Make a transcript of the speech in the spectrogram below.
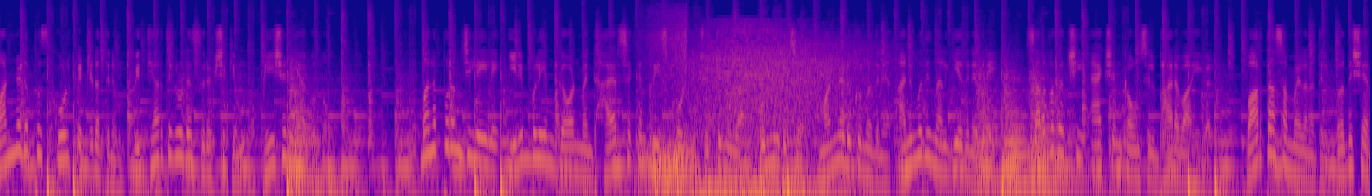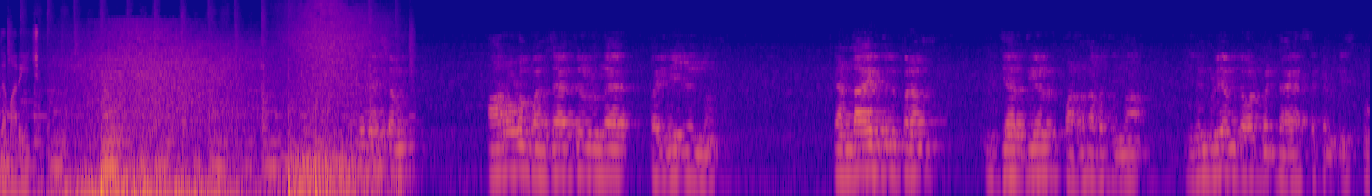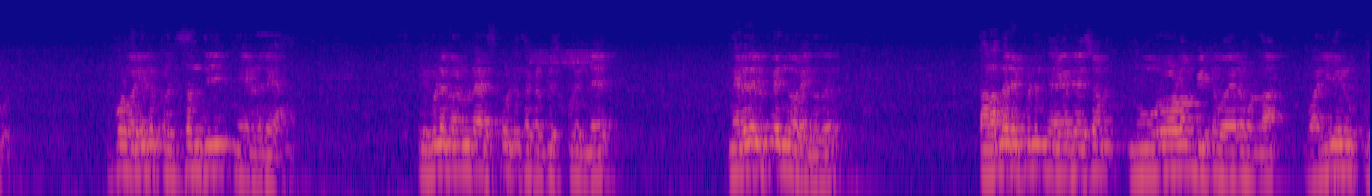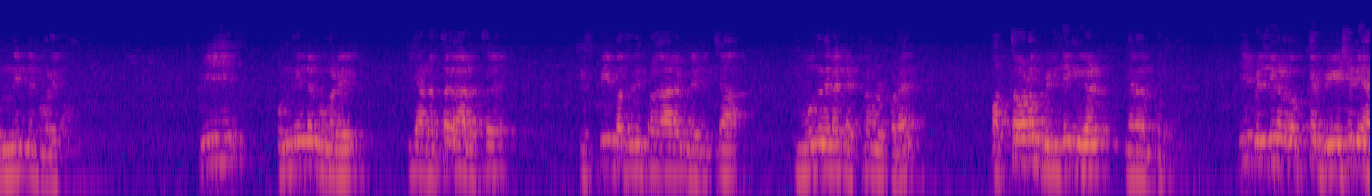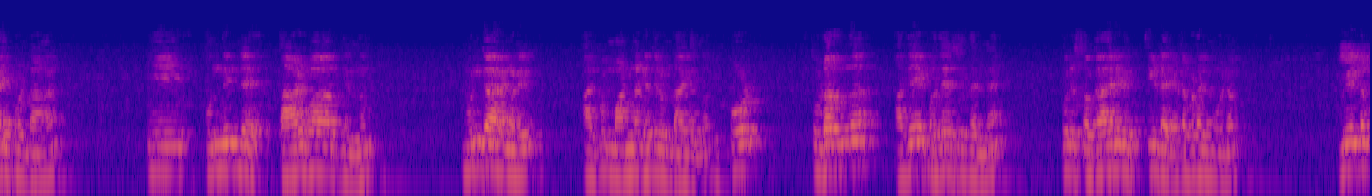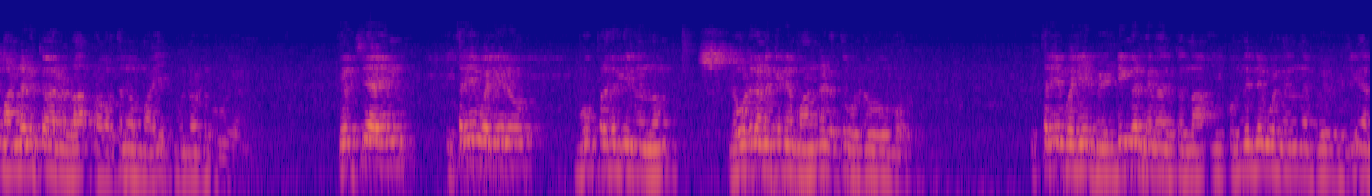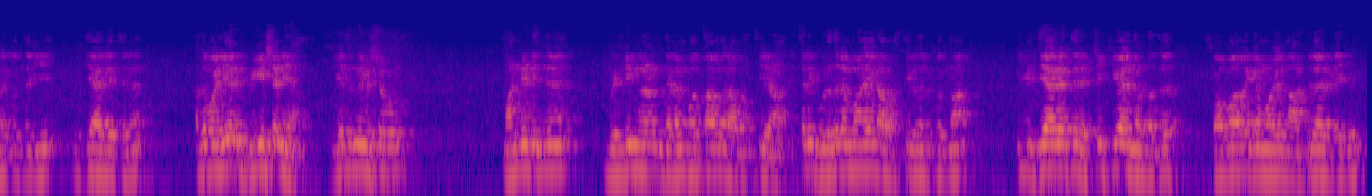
മണ്ണെടുപ്പ് school കെട്ടിടത്തിനും വിദ്യാർത്ഥികളുടെ സുരക്ഷയ്ക്കും ഭീഷണിയാകുന്നു. മലപ്പുറം ജില്ലയിലെ ഇരുമ്പളിയം ഗവൺമെന്റ് ഹയർ സെക്കൻഡറി സ്കൂളിന് ചുറ്റുമുള്ള കുന്നിടിച്ച് മണ്ണെടുക്കുന്നതിന് അനുമതി നൽകിയതിനെതിരെ സർവകക്ഷി ആക്ഷൻ കൗൺസിൽ ഭാരവാഹികൾ വാർത്താസമ്മേളനത്തിൽ പ്രതിഷേധം അറിയിച്ചു. ഏകദേശം ആറോളം പഞ്ചായത്തുകളുടെ പരിധിയിൽ നിന്നും രണ്ടായിരത്തിൽ പരം വിദ്യാർത്ഥികൾ പഠനം നടത്തുന്ന Irumbuliyam government higher secondary school ഇപ്പോൾ വലിയൊരു പ്രതിസന്ധി നേരിടുകയാണ്. ഇരുമ്പുളിയം ഗവൺമെന്റ് ഹയർ സ്കൂൾ സെക്രട്ടറി സ്കൂളിന്റെ നിലനിൽപ്പ് എന്ന് പറയുന്നത് തറനിരപ്പിൽ നിന്ന് ഏകദേശം നൂറോളം മീറ്റർ ഉയരമുള്ള വലിയൊരു കുന്നിന്റെ മുകളിലാണ്. ഈ കുന്നിന്റെ മുകളിൽ ഈ അടുത്ത കാലത്ത് കിഫ്ബി പദ്ധതി പ്രകാരം ലഭിച്ച മൂന്ന് നില കെട്ടിടം ഉൾപ്പെടെ പത്തോളം ബിൽഡിങ്ങുകൾ നിലനിൽക്കുന്നു. ഈ ബിൽഡിങ്ങുകൾക്കൊക്കെ ഭീഷണിയായിക്കൊണ്ടാണ് ഈ കുന്നിന്റെ താഴ്ഭാഗത്ത് നിന്നും മുൻകാലങ്ങളിൽ അല്പം മണ്ണെടുക്കലുണ്ടായിരുന്നു. ഇപ്പോൾ തുടർന്ന് അതേ പ്രദേശത്ത് തന്നെ ഒരു സ്വകാര്യ വ്യക്തിയുടെ ഇടപെടൽ മൂലം വീണ്ടും മണ്ണെടുക്കാനുള്ള പ്രവർത്തനവുമായി മുന്നോട്ട് പോവുകയാണ്. തീർച്ചയായും ഇത്രയും വലിയൊരു ഭൂപ്രകൃതിയിൽ നിന്നും ലോഡ് കണക്കിന് മണ്ണെടുത്ത് കൊണ്ടുപോകുമ്പോൾ ഇത്രയും വലിയ ബിൽഡിങ്ങുകൾ നിലനിൽക്കുന്ന ഈ കുന്നിന്റെ മുകളിൽ നിന്ന് ബിൽഡിംഗ് നിലനിൽക്കുന്ന ഈ വിദ്യാലയത്തിന് അത് വലിയൊരു ഭീഷണിയാണ്. ഏത് നിമിഷവും മണ്ണിടിഞ്ഞ് ബിൽഡിങ്ങുകൾ നിലംപൊത്താവുന്ന ഒരു അവസ്ഥയാണ് ഇത്രയും ഗുരുതരമായ ഒരു അവസ്ഥയിൽ നിൽക്കുന്ന ഈ വിദ്യാലയത്തെ രക്ഷിക്കുക എന്നുള്ളത് സ്വാഭാവികമായും നാട്ടുകാരുടെയും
